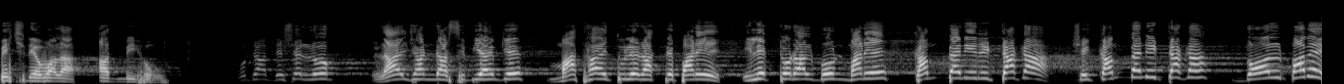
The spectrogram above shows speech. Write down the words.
বেচনে ওয়ালা আদমি হো গোটা দেশের লোক লাল ঝান্ডার সিপিআইএম কে মাথায় তুলে রাখতে পারে। ইলেকটোরাল বন্ড মানে কোম্পানির টাকা। সেই কোম্পানির টাকা দল পাবে,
